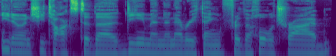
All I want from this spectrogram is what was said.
you know, and she talks to the demon and everything for the whole tribe.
